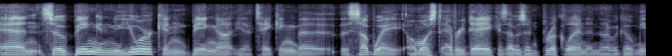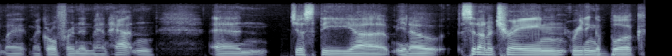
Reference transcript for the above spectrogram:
and so being in New York and being uh, you know taking the the subway almost every day because I was in Brooklyn and I would go meet my my girlfriend in Manhattan, and just the uh, you know sit on a train reading a book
